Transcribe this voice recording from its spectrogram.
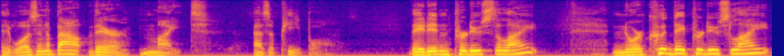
It wasn't about their might as a people. They didn't produce the light, nor could they produce light.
